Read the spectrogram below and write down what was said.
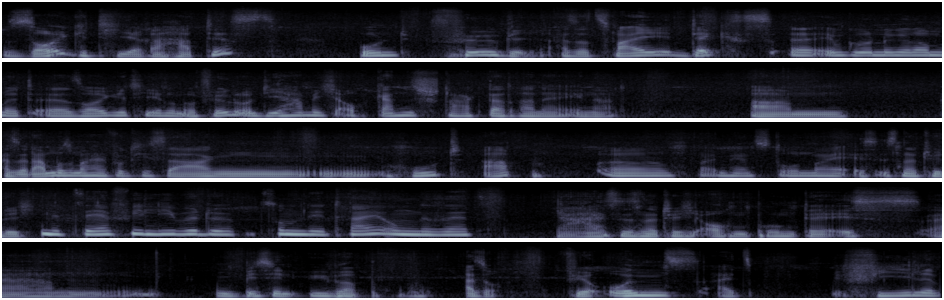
Säugetiere hattest und Vögel. Also zwei Decks äh, im Grunde genommen mit äh, Säugetieren und Vögeln und die haben mich auch ganz stark daran erinnert. Ähm, also da muss man halt wirklich sagen, Hut ab äh, beim Herrn Stonemeyer. Es ist natürlich Mit sehr viel Liebe zum Detail umgesetzt. ja, es ist natürlich auch ein Punkt, der ist ähm, ein bisschen über. Also für uns als viele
